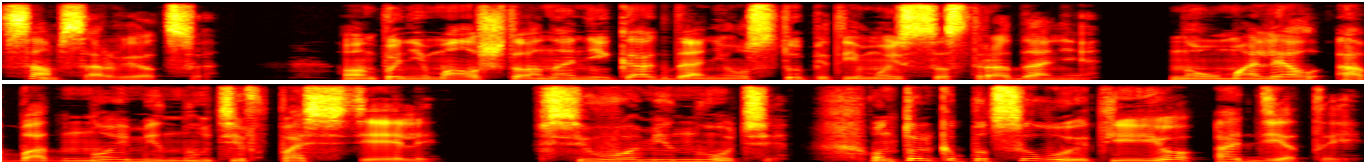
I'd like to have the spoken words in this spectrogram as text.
Сам сорвется. Он понимал, что она никогда не уступит ему из сострадания, но умолял об одной минуте в постели. Всего минуте. Он только поцелует ее одетой.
